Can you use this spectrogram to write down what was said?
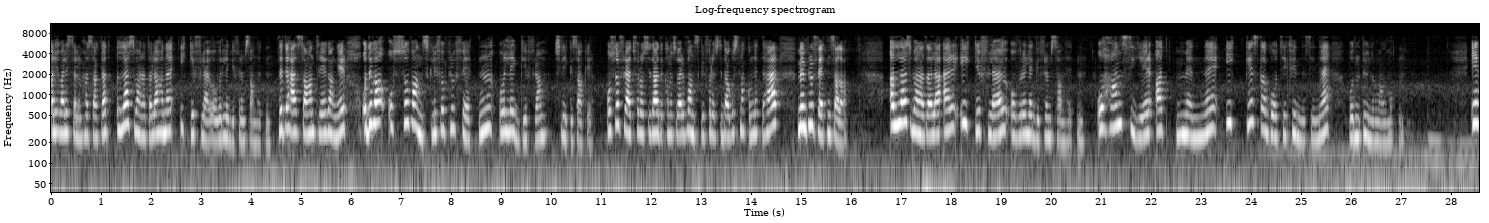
alaihi wa sallam har sagt at Allah SWT han er ikke flau over å legge frem sannheten. Dette her sa han tre ganger, og det var også vanskelig for profeten å legge frem slike saker. Også flaut for oss i dag, det kan også være vanskelig for oss i dag å snakke om dette her, men profeten sa da, Allah SWT er ikke flau over å legge frem sannheten. Og han sier at mennene ikke skal gå til kvinnene sine på den unormale måten. I en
